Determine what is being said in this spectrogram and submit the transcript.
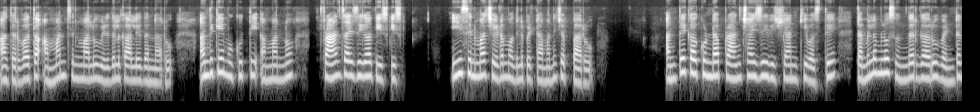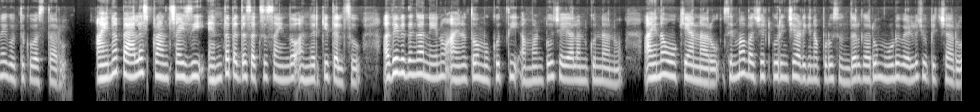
ఆ తర్వాత అమ్మన్ సినిమాలు విడుదల కాలేదన్నారు. అందుకే ముకుత్తి అమ్మన్'ను ఫ్రాంచైజీగా తీసుకు ఈ సినిమా చేయడం మొదలుపెట్టామని చెప్పారు. అంతేకాకుండా ఫ్రాంచైజీ విషయానికి వస్తే తమిళంలో సుందర్ గారు వెంటనే గుర్తుకు వస్తారు. ఆయన 'ప్యాలెస్' ఫ్రాంచైజీ ఎంత పెద్ద సక్సెస్ అయిందో అందరికీ తెలుసు. అదే విధంగా నేను ఆయనతో ముకుత్తి అమ్మంటూ చేయాలనుకున్నాను. ఆయన ఓకే అన్నారు. సినిమా బడ్జెట్ గురించి అడిగినప్పుడు సుందర్ గారు మూడు వేళ్ళు చూపించారు.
